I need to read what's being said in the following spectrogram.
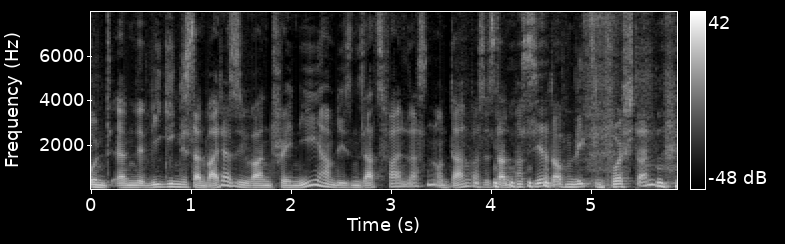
Und ähm, wie ging es dann weiter? Sie waren Trainee, haben diesen Satz fallen lassen und dann, was ist dann passiert auf dem Weg zum Vorstand?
